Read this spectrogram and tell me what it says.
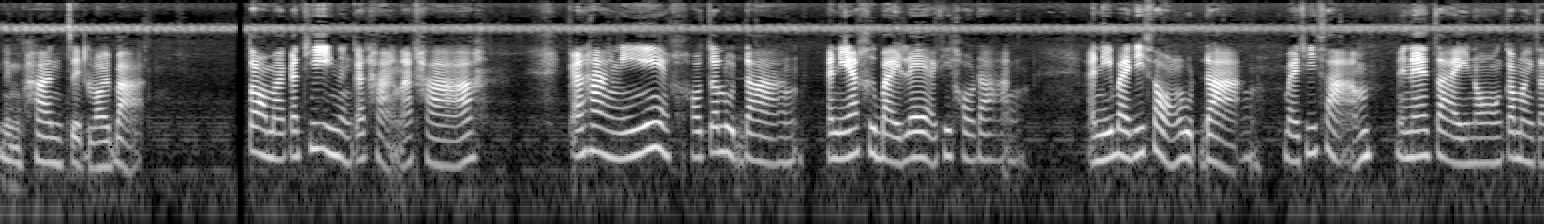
หนึ่งพันเจ็ดร้อยบาท ต่อมากันที่อีกหนึ่งกระถางนะคะ กระถางนี้เขาจะหลุดด่าง อันนี้คือใบแรกที่เขาด่าง อันนี้ใบที่สองหลุดด่าง ใบที่สามไม่แน่ใจน้องกำลังจะ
